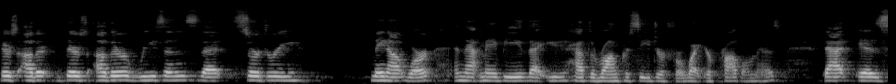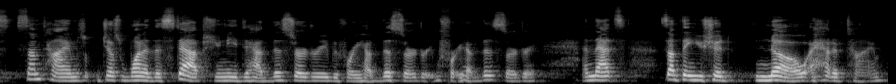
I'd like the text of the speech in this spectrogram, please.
There's other there's other reasons that surgery may not work and that may be that you have the wrong procedure for what your problem is that is sometimes just one of the steps. You need to have this surgery before you have this surgery, before you have this surgery. And that's something you should know ahead of time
